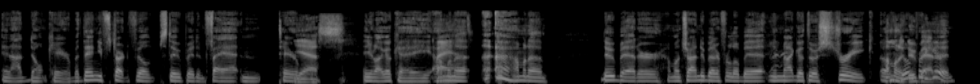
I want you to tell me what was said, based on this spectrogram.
and I don't care. But then you start to feel stupid and fat and terrible. Yes. and you're like, okay, I'm gonna I'm gonna do better. I'm gonna try and do better for a little bit, and then might go through a streak. Of I'm gonna doing do pretty better. Good.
